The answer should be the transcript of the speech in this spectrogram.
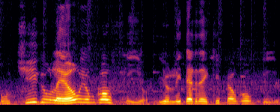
um tigre, um leão e um golfinho. E o líder da equipe é o golfinho.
